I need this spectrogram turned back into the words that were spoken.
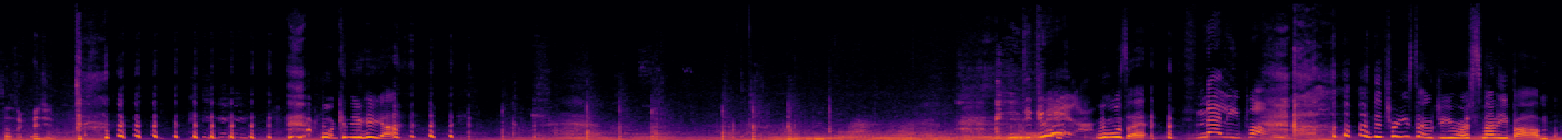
Sounds like a pigeon. What can you hear? Did you hear that? What was it? Smelly pond. the trees told you you were a smelly bum.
